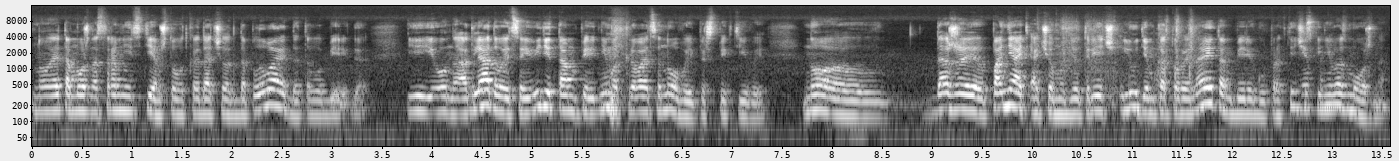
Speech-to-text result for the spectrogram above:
Но это можно сравнить с тем, что вот когда человек доплывает до того берега, и он оглядывается и видит, там перед ним открываются новые перспективы. Но даже понять, о чем идет речь людям, которые на этом берегу, практически невозможно.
